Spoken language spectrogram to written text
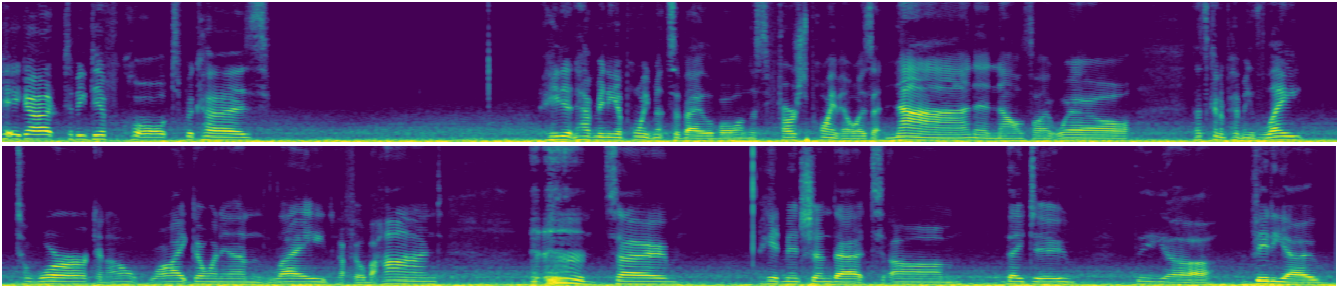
it got to be difficult because he didn't have many appointments available. And this first appointment was at nine. And i was like well that's going to put me late to work. And i don't like going in late. I feel behind. So he had mentioned that um, they do the uh, video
